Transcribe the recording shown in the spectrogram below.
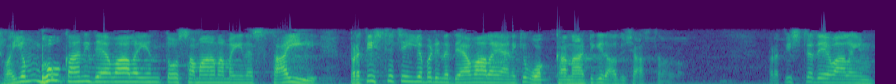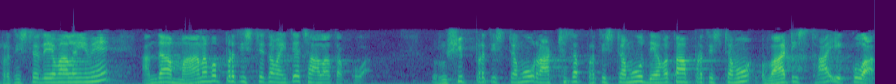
స్వయంభూ కాని దేవాలయంతో సమానమైన స్థాయి ప్రతిష్ఠ చేయబడిన దేవాలయానికి ఒక్కనాటికి రాదు శాస్త్రంలో. ప్రతిష్ఠ దేవాలయం ప్రతిష్ఠ దేవాలయమే అందా మానవ ప్రతిష్ఠితం అయితే చాలా తక్కువ. ఋషి ప్రతిష్టము రాక్షస ప్రతిష్టము దేవతా ప్రతిష్టము వాటి స్థాయి ఎక్కువ.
